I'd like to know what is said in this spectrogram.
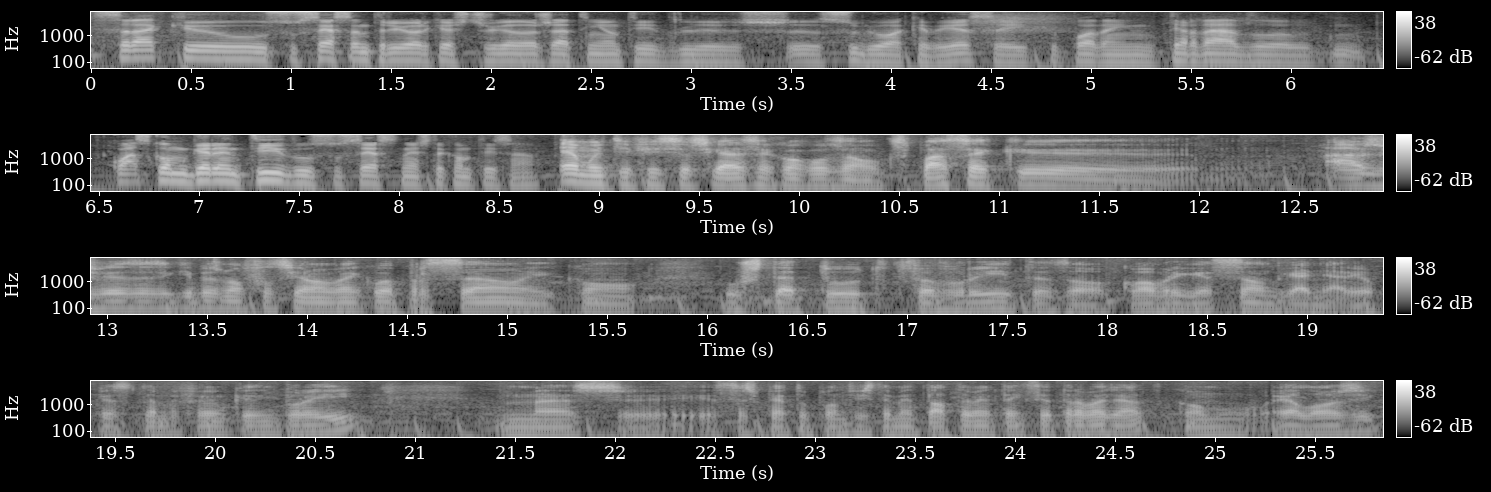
Será que o sucesso anterior que estes jogadores já tinham tido lhes eh, subiu à cabeça e que podem ter dado quase como garantido o sucesso nesta competição? É muito difícil chegar a essa conclusão. O que se passa é que às vezes as equipas não funcionam bem com a pressão e com o estatuto de favoritas ou com a obrigação de ganhar. Eu penso que também foi um bocadinho por aí, mas eh, esse aspecto do ponto de vista mental também tem que ser trabalhado, como é lógico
